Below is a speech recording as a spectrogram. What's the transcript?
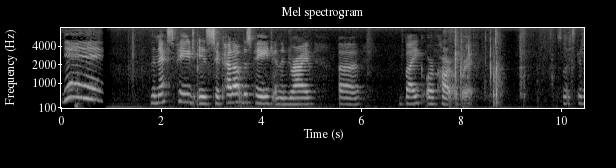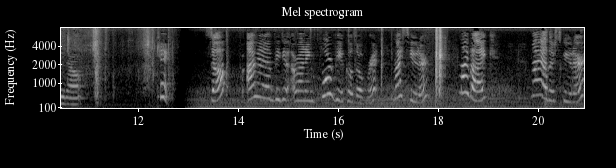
Yay! The next page is to cut out this page and then drive a bike or car over it. So let's get it out. Okay. So I'm to be running four vehicles over it. My scooter, my bike, my other scooter,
